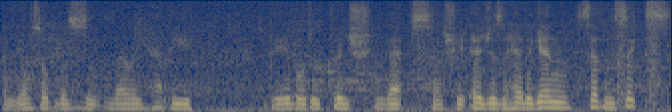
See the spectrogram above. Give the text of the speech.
And Young Suk was very happy to be able to clinch that as she edges ahead again, 7-6.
